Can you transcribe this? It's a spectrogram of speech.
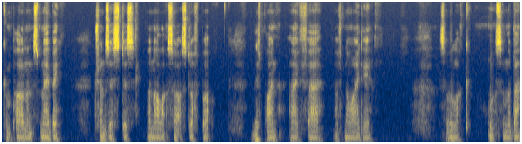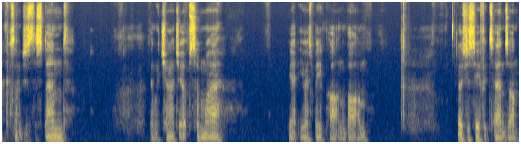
components, maybe transistors and all that sort of stuff. But at this point, I've uh, I've no idea. So we look what's on the back. Is that just the stand? Then we charge it up somewhere. Yeah, USB part on the bottom. Let's just see if it turns on.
